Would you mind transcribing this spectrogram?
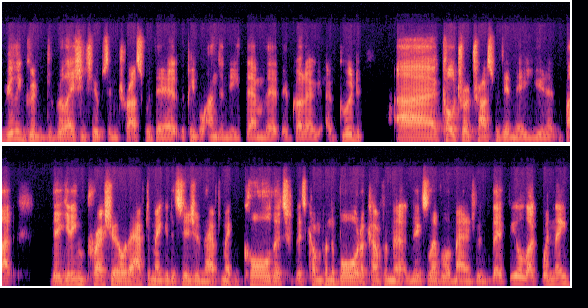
really good relationships and trust with their the people underneath them. That they've got a, a good uh, culture of trust within their unit, but they're getting pressure or they have to make a decision. They have to make a call that's that's come from the board or come from the next level of management. They feel like when they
